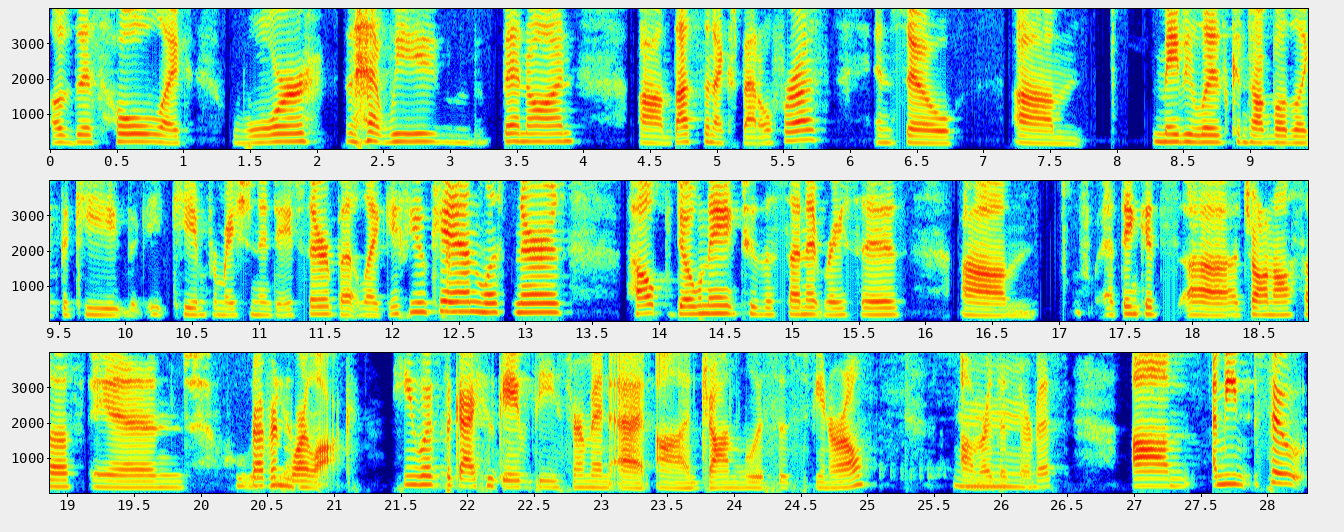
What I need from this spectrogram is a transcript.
of this whole like war that we've been on. Um, that's the next battle for us, and so um, maybe Liz can talk about like the key the key information and dates there. But like if you can, listeners, help donate to the Senate races. Um, I think it's uh, Jon Ossoff and who Reverend Warnock. He was the guy who gave the sermon at uh, John Lewis's funeral um, or the Mm. service. Um, I mean, so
